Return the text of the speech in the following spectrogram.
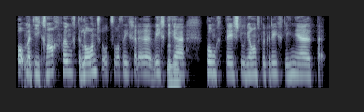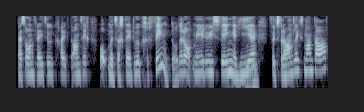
Ob man die Knackpunkte, der Lohnschutz, was sicher ein wichtiger mhm. Punkt ist, Unionsbürgerrichtlinie, Personenfreizügigkeit an sich, ob man sich dort wirklich findet, oder? Ob wir uns finden hier mhm. für das Verhandlungsmandat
